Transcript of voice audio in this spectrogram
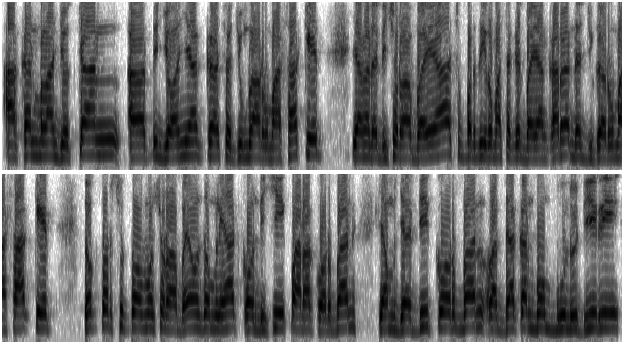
akan melanjutkan uh, tinjauannya ke sejumlah rumah sakit yang ada di Surabaya, seperti Rumah Sakit Bayangkara dan juga Rumah Sakit Dr. Sutomo Surabaya untuk melihat kondisi para korban yang menjadi korban ledakan bom bunuh diri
